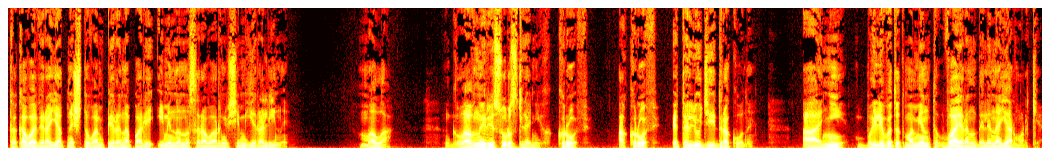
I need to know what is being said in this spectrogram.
Какова вероятность, что вампиры напали именно на сыроварню семьи Ралины? Мала. Главный ресурс для них — кровь. А кровь — это люди и драконы. А они были в этот момент в Айронделе на ярмарке.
